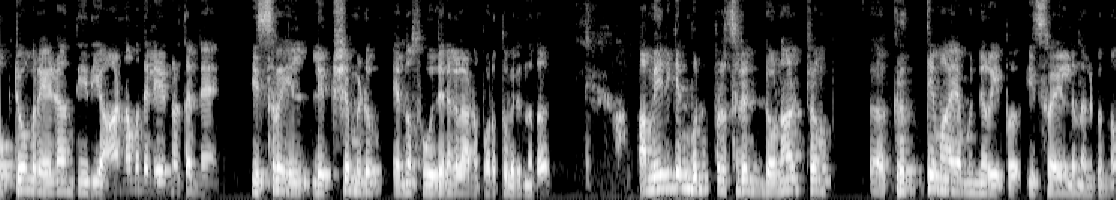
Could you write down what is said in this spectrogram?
ഒക്ടോബർ ഏഴാം തീയതി ആണവ നിലയങ്ങൾ തന്നെ ഇസ്രയേൽ ലക്ഷ്യമിടും എന്ന സൂചനകളാണ് പുറത്തു വരുന്നത് അമേരിക്കൻ മുൻ പ്രസിഡന്റ് ഡൊണാൾഡ് ട്രംപ് കൃത്യമായ മുന്നറിയിപ്പ് ഇസ്രായേലിന് നൽകുന്നു.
